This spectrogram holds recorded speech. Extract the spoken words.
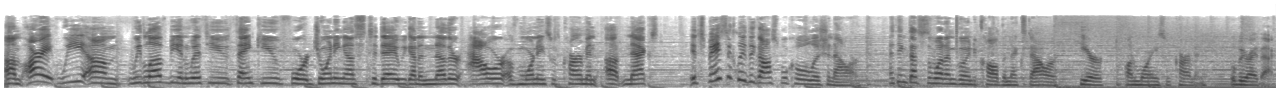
Um, all right we um, we love being with you. Thank you for joining us today. We got another hour of mornings with carmen up next. It's basically the gospel coalition hour. I think that's the what i'm going to call the next hour here on mornings with carmen. We'll be right back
